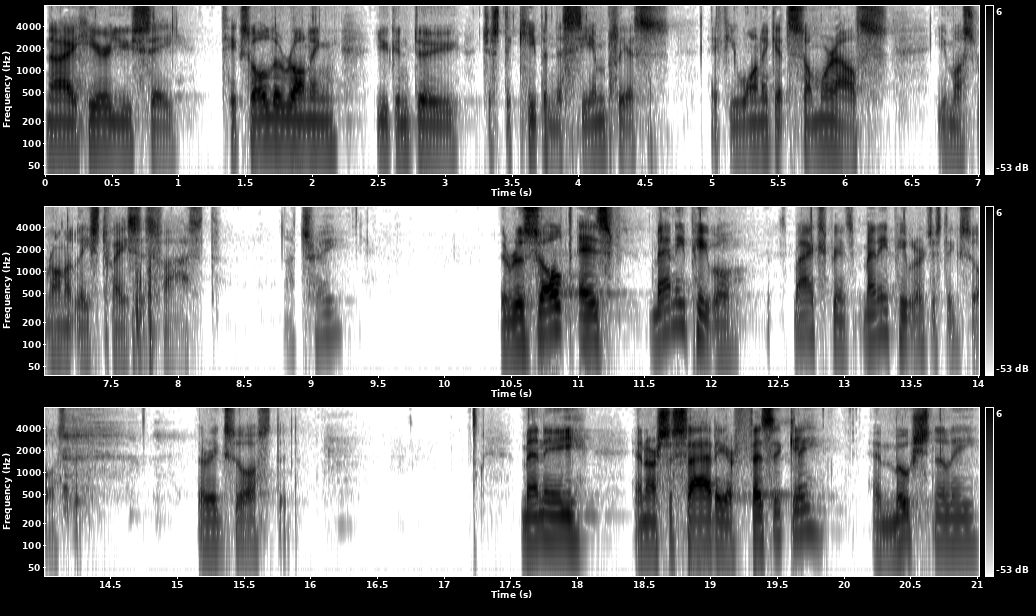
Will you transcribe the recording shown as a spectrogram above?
Now, here you see, takes all the running you can do just to keep in the same place. If you want to get somewhere else, you must run at least twice as fast. Not true? The result is many people, it's my experience, many people are just exhausted. They're exhausted. Many in our society are physically, emotionally,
